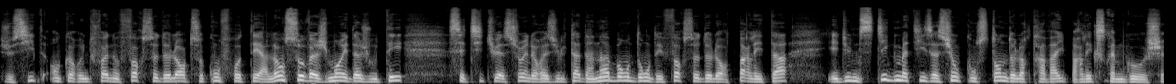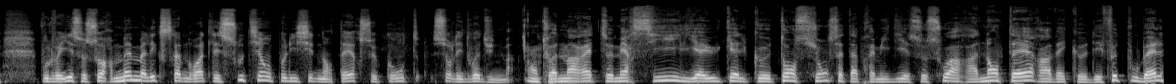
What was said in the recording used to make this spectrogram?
Je cite encore une fois nos forces de l'ordre se confronter à l'ensauvagement et d'ajouter cette situation est le résultat d'un abandon des forces de l'ordre par l'État et d'une stigmatisation constante de leur travail par l'extrême gauche. Vous le voyez ce soir, même à l'extrême droite, les soutiens aux policiers de Nanterre se comptent sur les doigts d'une main. Antoine Marette, merci. Il y a eu quelques tensions cet après-midi et ce soir à Nanterre avec des feux de poubelle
